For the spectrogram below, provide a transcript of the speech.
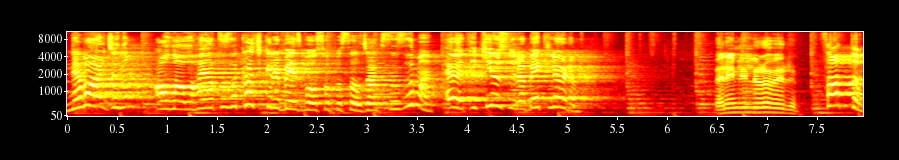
Ne var canım? Allah Allah hayatınızda kaç kere beyzbol sopası alacaksınız değil mi? Evet 200 lira bekliyorum. Ben 50 lira veririm. Sattım.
